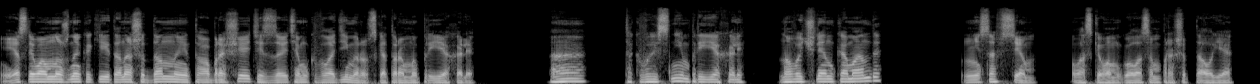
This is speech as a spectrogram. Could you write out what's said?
Если вам нужны какие-то наши данные, то обращайтесь за этим к Владимиру, с которым мы приехали». «А, так вы с ним приехали?» «Новый член команды?» «Не совсем», — ласковым голосом прошептал я.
